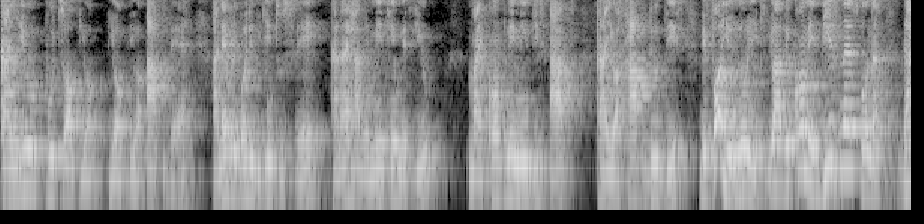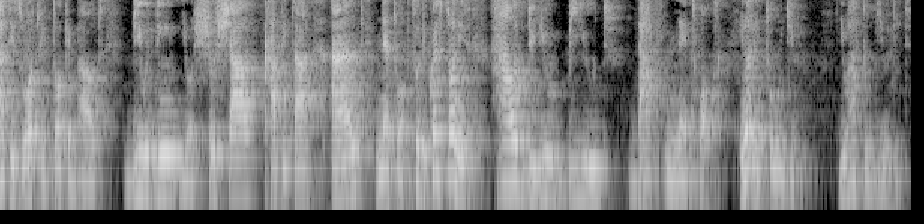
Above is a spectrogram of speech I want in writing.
Can you put up your, your, your app there? And everybody begin to say, Can I have a meeting with you? My company need this app. Can your app do this? Before you know it, you have become a business owner. That is what we talk about building your social capital and network. So the question is, how do you build that network? You know, I told you, you have to build it.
